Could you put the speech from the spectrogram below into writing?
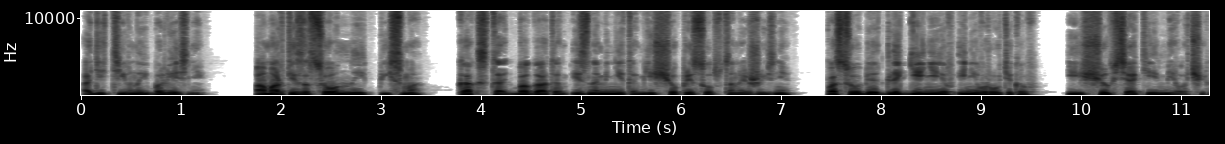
аддитивной болезни. Амортизационные письма «Как стать богатым и знаменитым еще при собственной жизни», пособие для гениев и невротиков и еще всякие мелочи.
